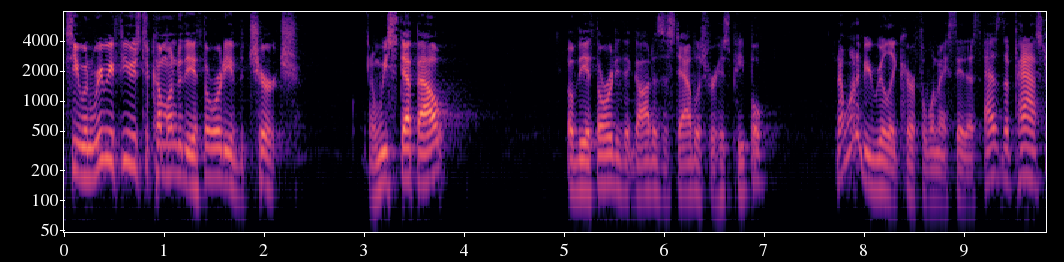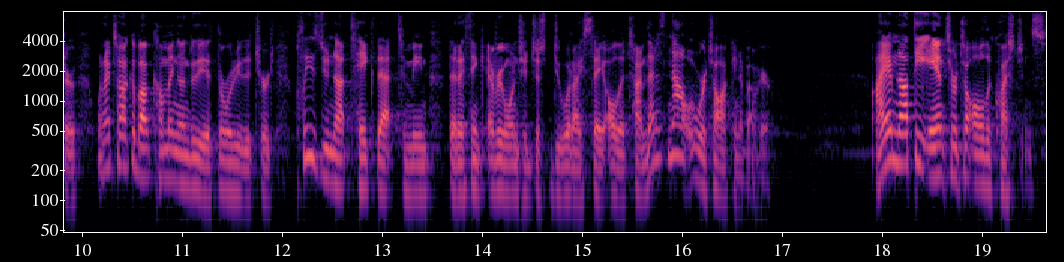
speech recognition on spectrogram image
See, when we refuse to come under the authority of the church and we step out of the authority that God has established for his people, and I want to be really careful when I say this. As the pastor, when I talk about coming under the authority of the church, please do not take that to mean that I think everyone should just do what I say all the time. That is not what we're talking about here. I am not the answer to all the questions.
